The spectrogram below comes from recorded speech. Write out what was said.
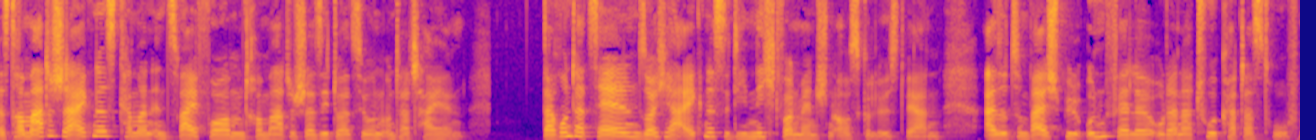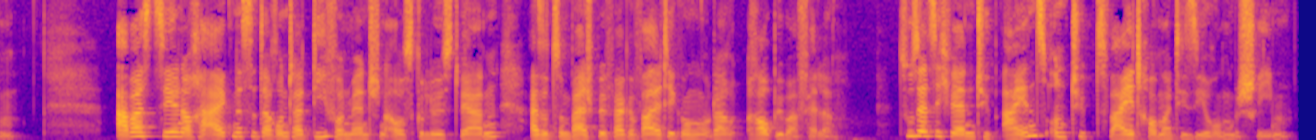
Das traumatische Ereignis kann man in zwei Formen traumatischer Situationen unterteilen. Darunter zählen solche Ereignisse, die nicht von Menschen ausgelöst werden, also zum Beispiel Unfälle oder Naturkatastrophen. Aber es zählen auch Ereignisse darunter, die von Menschen ausgelöst werden, also zum Beispiel Vergewaltigungen oder Raubüberfälle. Zusätzlich werden Typ 1 und Typ 2 Traumatisierungen beschrieben.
